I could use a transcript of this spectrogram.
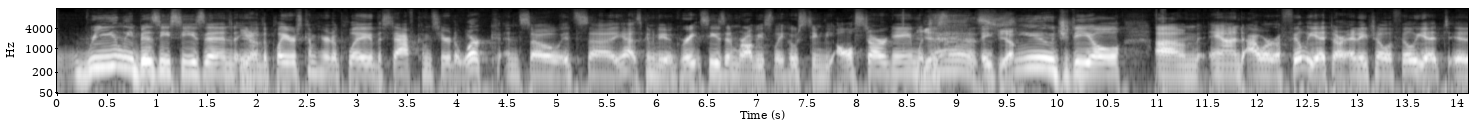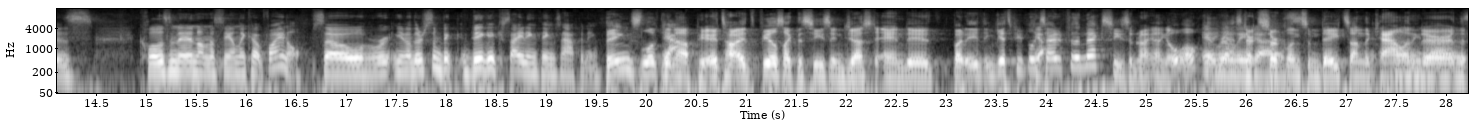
really busy season. You Yeah. know, the players come here to play, the staff comes here to work, and so it's uh, yeah, it's going to be a great season. We're obviously hosting the All Star Game, which Yes, is a yep. huge deal, um, and our affiliate, our NHL affiliate, is closing in on the Stanley Cup final. So you know, there's some big, big exciting things happening. Things looking Yeah. up here. It's, it feels like the season just ended, but it, it gets people Yeah. excited for the next season, right? Like, oh, okay, It really yeah. Start does. circling some dates on the really calendar. and the.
